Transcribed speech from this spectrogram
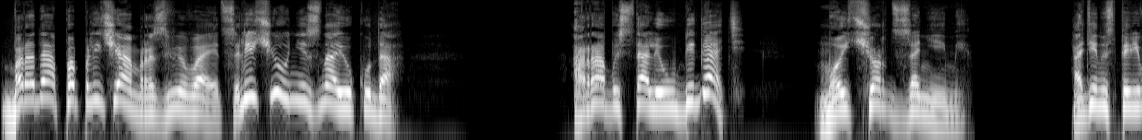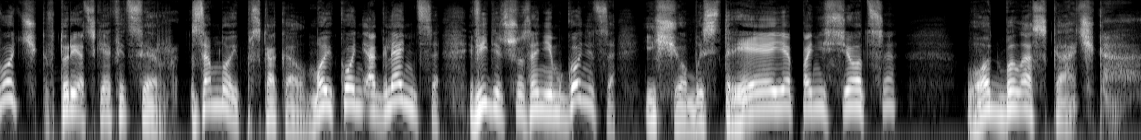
борода по плечам развивается, лечу не знаю куда. Арабы стали убегать, мой черт за ними. Один из переводчиков, турецкий офицер, за мной поскакал. Мой конь оглянется, видит, что за ним гонится, еще быстрее понесется. Вот была скачка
